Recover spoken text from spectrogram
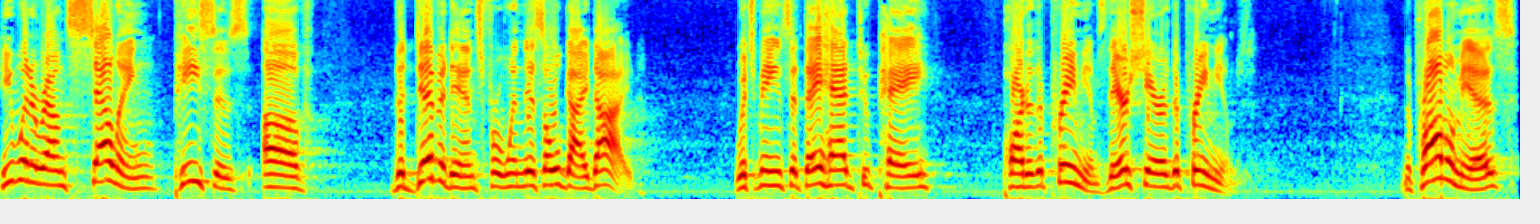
he went around selling pieces of the dividends for when this old guy died, which means that they had to pay part of the premiums, their share of the premiums. The problem is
